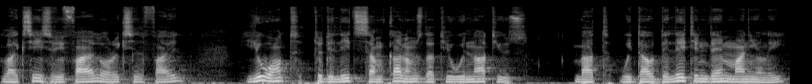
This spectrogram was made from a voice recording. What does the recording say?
like CSV file or Excel file, you want to delete some columns that you will not use, but without deleting them manually,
